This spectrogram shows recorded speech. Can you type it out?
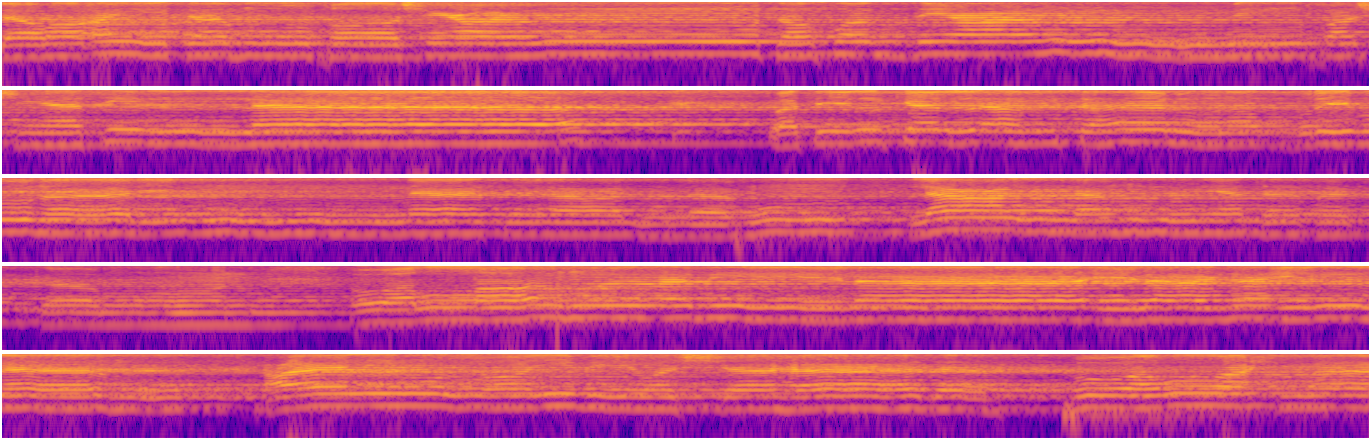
لرأيته خاشعا متصدعا من خشية الله. وتلك الأمثال نضربها للناس لعلهم لعلهم يتفكرون. هو الله الذي الغيب والشهادة هو الرحمن.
